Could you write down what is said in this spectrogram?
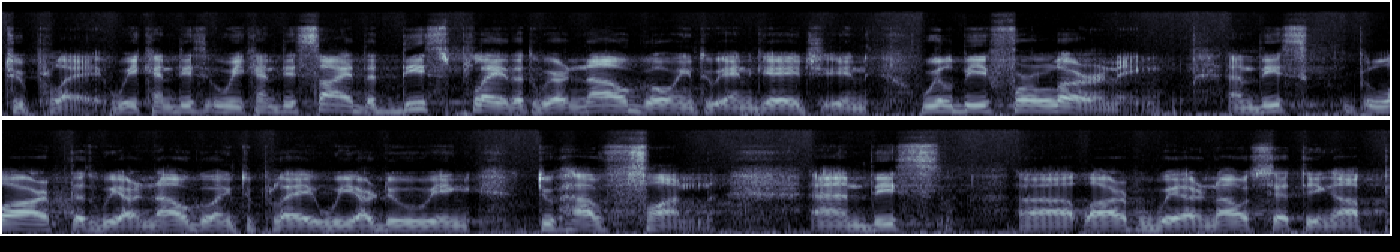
to play. We can, we can decide that this play that we are now going to engage in will be for learning. And this LARP that we are now going to play, we are doing to have fun. And this uh, LARP we are now setting up,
